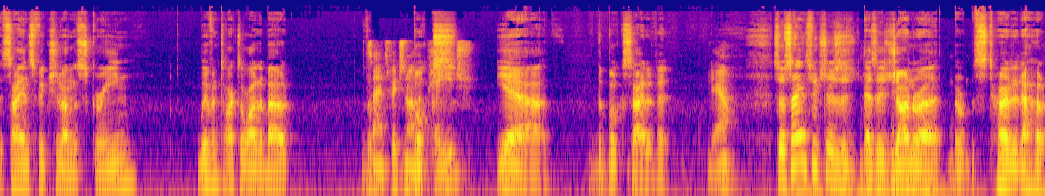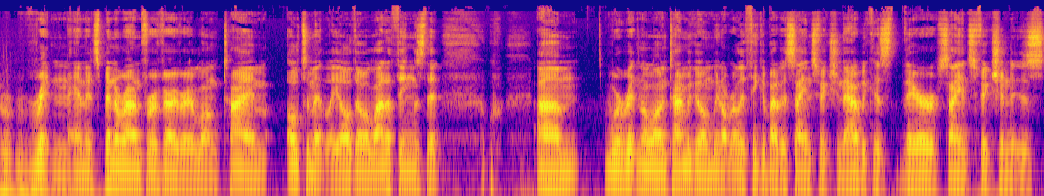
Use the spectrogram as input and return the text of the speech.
the science fiction on the screen. We haven't talked a lot about the Science fiction on books. the page. Yeah, the book side of it. Yeah. So science fiction as a, as a genre uh, started out written, and it's been around for a very very long time. Ultimately, although a lot of things that um, were written a long time ago, and we don't really think about as science fiction now because their science fiction is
